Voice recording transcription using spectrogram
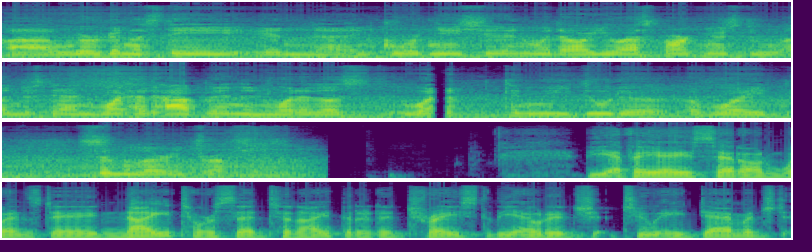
uh, we're going to stay in, uh, in coordination with our U.S. partners to understand what had happened and what, it is, what can we do to avoid similar interruptions. The FAA said on Wednesday night, or said tonight, that it had traced the outage to a damaged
